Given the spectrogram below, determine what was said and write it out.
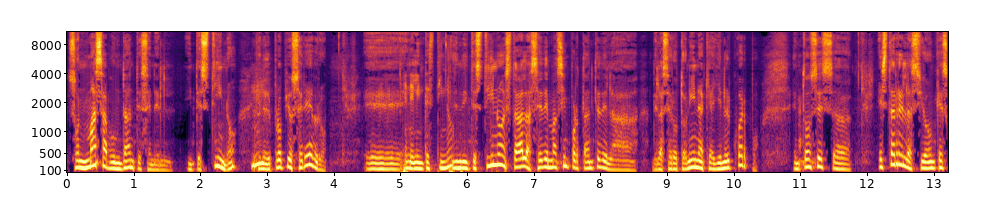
son más abundantes en el intestino que en mm. el propio cerebro. Eh, ¿En el intestino? En el intestino está la sede más importante de la, de la serotonina que hay en el cuerpo. Entonces, ah, esta relación que es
